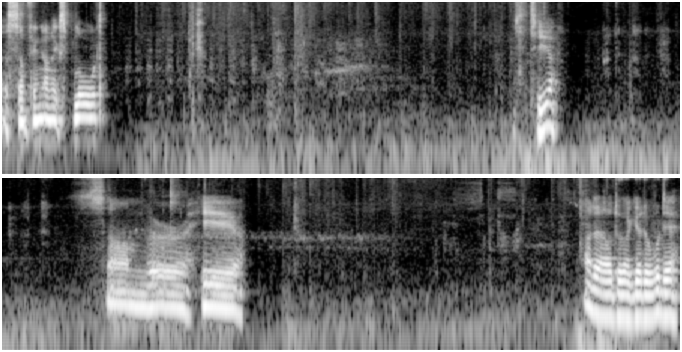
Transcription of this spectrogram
There's something unexplored. Is it here? Somewhere here. How the hell do I get over there?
